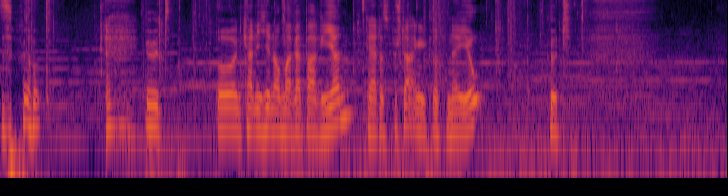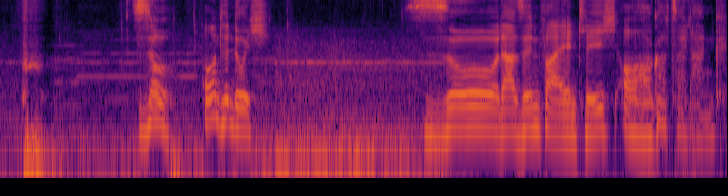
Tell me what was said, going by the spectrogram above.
So. Gut. Und kann ich hier nochmal reparieren? Der hat das bestimmt angegriffen, ne? Jo. Gut. So. Und hindurch. So, da sind wir endlich. Oh, Gott sei Dank.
